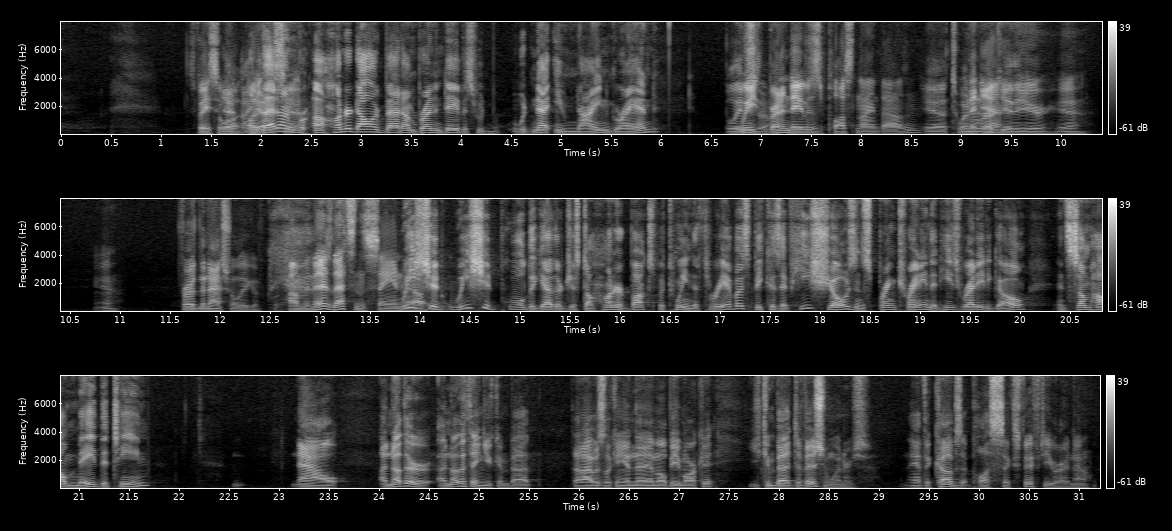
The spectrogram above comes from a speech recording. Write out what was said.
Wait, so what? Oh, bet guess, on a hundred dollar bet on Brendan Davis would would net you nine grand. Believe Wait, so. Brendan Davis is plus nine thousand. Yeah, to win Then, Rookie yeah. of the Year. Yeah, yeah, for the National League, of course. I mean, there's that's insane. We value. should we should pool together just a hundred bucks between the three of us because if he shows in spring training that he's ready to go and somehow made the team, Now, another another thing you can bet that I was looking in the MLB market, you can bet division winners. They have the Cubs at plus six fifty right now.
